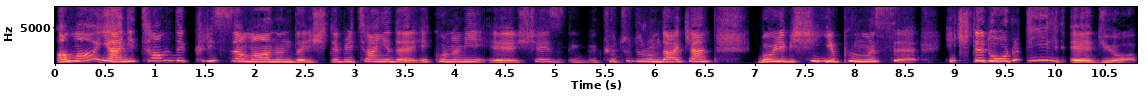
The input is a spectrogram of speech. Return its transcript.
Ama yani tam da kriz zamanında işte Britanya'da ekonomi e, şey kötü durumdayken böyle bir şey yapılması hiç de doğru değil e, diyor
